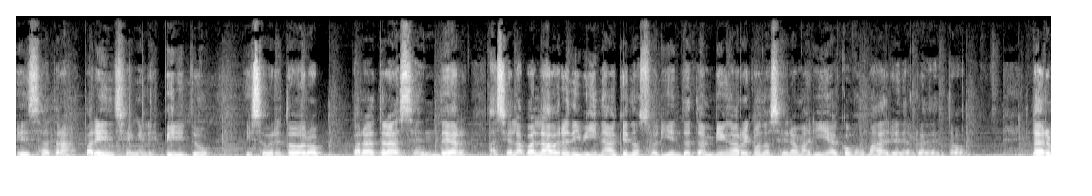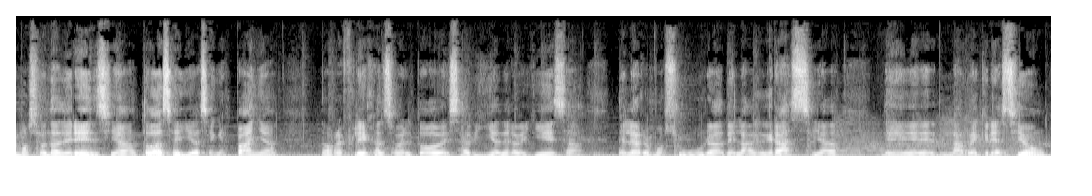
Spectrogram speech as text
esa transparencia en el espíritu y sobre todo para trascender hacia la palabra divina que nos orienta también a reconocer a María como Madre del Redentor. La hermosona de herencia, todas ellas en España, nos reflejan sobre todo esa vía de la belleza, de la hermosura, de la gracia, de la recreación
